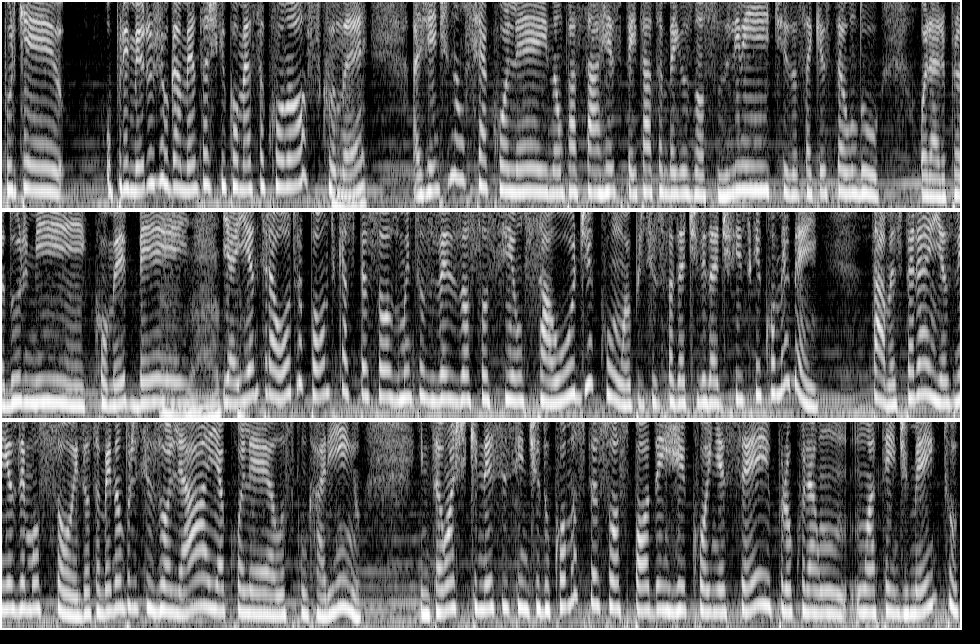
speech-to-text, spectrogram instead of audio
Porque o primeiro julgamento acho que começa conosco, né? A gente não se acolher e não passar a respeitar também os nossos limites, essa questão do horário para dormir, comer bem. Exato. E aí entra outro ponto que as pessoas muitas vezes associam saúde com eu preciso fazer atividade física e comer bem. Tá, mas peraí, as minhas emoções, eu também não preciso olhar e acolher elas com carinho. Então, acho que nesse sentido, como as pessoas podem reconhecer e procurar um, um atendimento,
